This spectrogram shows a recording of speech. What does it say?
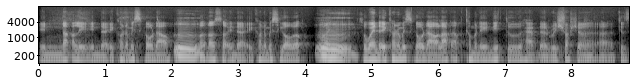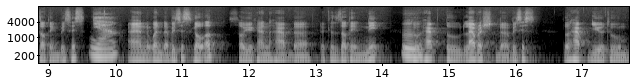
in not only in the economics go down, Mm. but also in the economics go up. Right? So when the economics go down, a lot of company need to have the restructure uh, consulting business, Yeah. and when the business go up, so you can have the the consulting need Mm. to have to leverage the business to help you to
